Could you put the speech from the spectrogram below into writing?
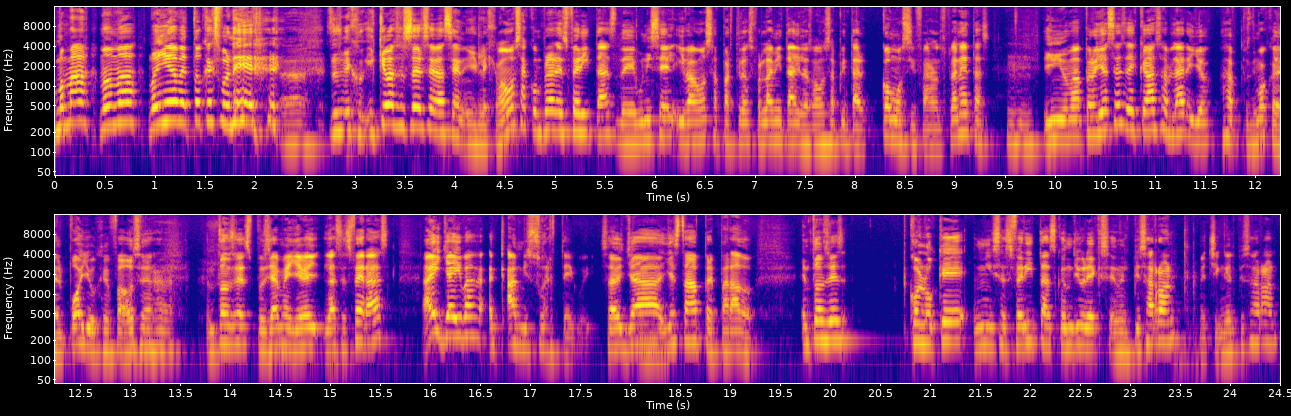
mamá, mamá, mañana me toca exponer. Ah, Entonces me dijo, ¿y qué vas a hacer, Sebastián? Y le dije, vamos a comprar esferitas de unicel y vamos a partirlas por la mitad y las vamos a pintar como si fueran los planetas. Y mi mamá, pero ya sabes de qué vas a hablar. Y yo, ah, pues digo con el pollo, jefa, o sea. Entonces, pues ya me llevé las esferas. Ahí ya iba a, a mi suerte, güey. ¿Sabes? Ya, ya estaba preparado. Entonces, coloqué mis esferitas con Durex en el pizarrón. Me chingué el pizarrón.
